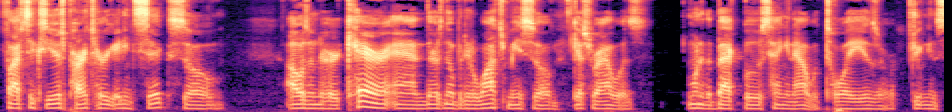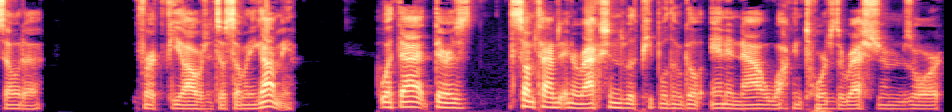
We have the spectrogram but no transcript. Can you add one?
five, six years prior to her getting sick. So I was under her care and there's nobody to watch me. So guess where I was? one of the back booths hanging out with toys or drinking soda for a few hours until somebody got me. With that, there's sometimes interactions with people that would go in and out, walking towards the restrooms, or,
